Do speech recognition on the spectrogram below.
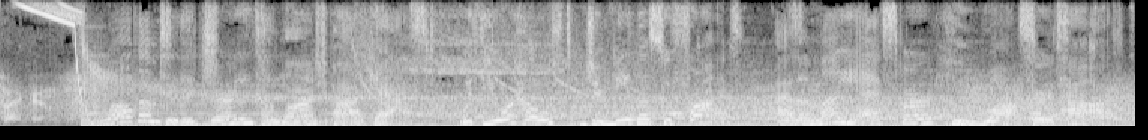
seconds. Welcome to the Journey to Launch podcast with your host, Jamila Souffrant. As a money expert who walks her talk,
